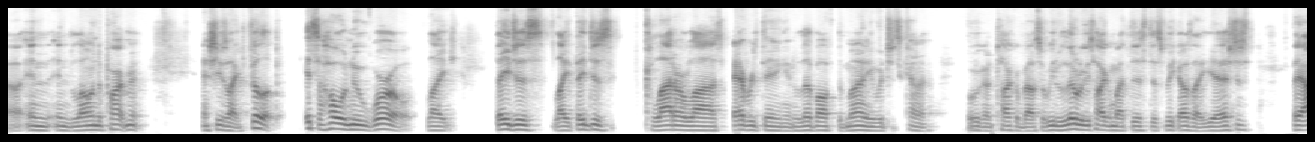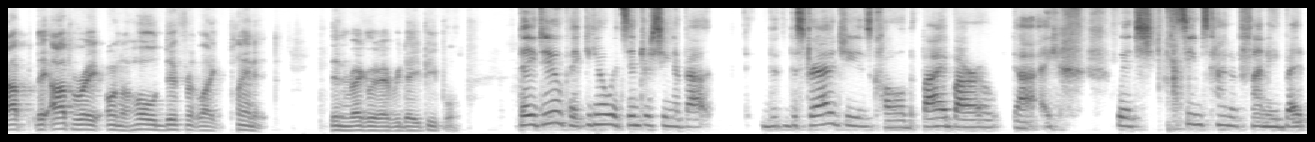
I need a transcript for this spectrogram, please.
uh, in in the loan department, and she's like, Philip, it's a whole new world. Like they just like they just collateralize everything and live off the money, which is kind of what we're going to talk about. So we literally talking about this this week. I was like, yeah, it's just they op- they operate on a whole different like planet than regular everyday people. They do, but you know what's interesting about the, the strategy is called buy, borrow, die, which seems kind of funny, but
